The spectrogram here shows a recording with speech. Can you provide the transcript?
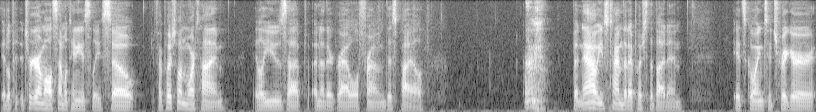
it'll trigger them all simultaneously, so if I push one more time, it'll use up another gravel from this pile. but now each time that I push the button, it's going to trigger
